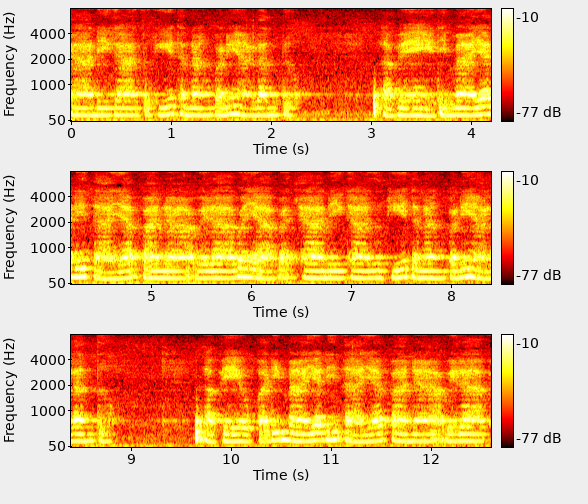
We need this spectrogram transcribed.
จานิกาสุขีตนังปริหารันตุ สัพเพเหติมายะริตายะปานาเวลาพยาปัจจานิกาสุขีตนังปริหารันตุสัพเพอุปริมายะริตายะปานาเวลาพ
